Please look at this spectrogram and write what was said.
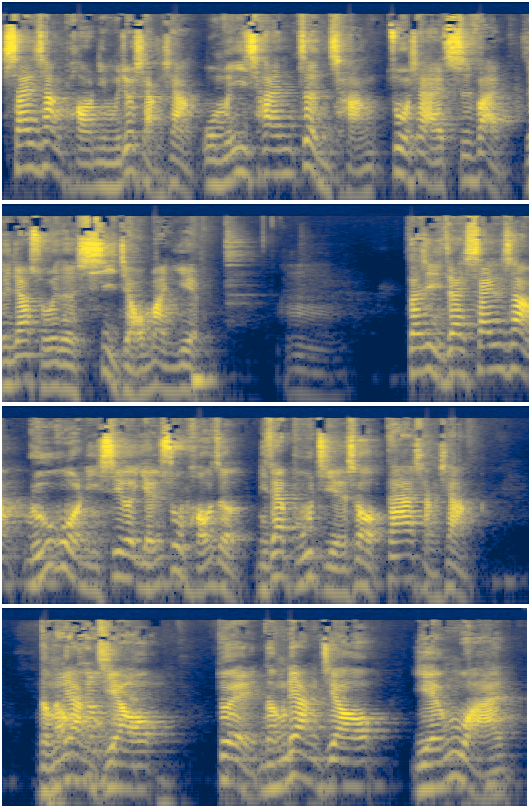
山上跑，你们就想象，我们一餐正常坐下来吃饭，人家所谓的细嚼慢咽，嗯，但是你在山上，如果你是一个严肃跑者，你在补给的时候，大家想象能量胶，对，能量胶、盐丸，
